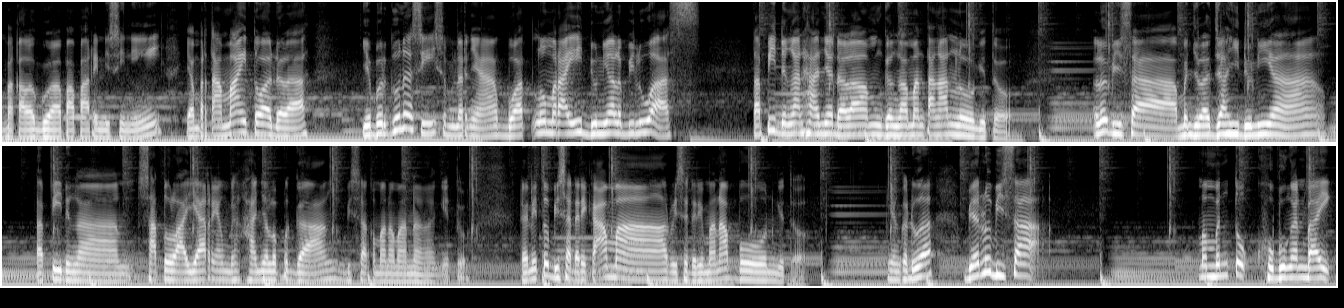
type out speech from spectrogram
bakal gua paparin di sini. Yang pertama itu adalah ya berguna sih sebenarnya buat lo meraih dunia lebih luas, tapi dengan hanya dalam genggaman tangan lo gitu. Lo bisa menjelajahi dunia, tapi dengan satu layar yang hanya lo pegang bisa ke mana-mana gitu. Dan itu bisa dari kamar, bisa dari mana pun gitu. Yang kedua, biar lo bisa membentuk hubungan baik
